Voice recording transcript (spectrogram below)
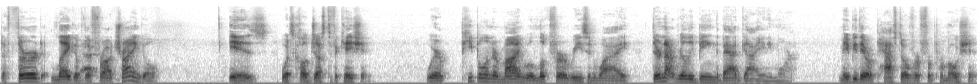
The third leg of the fraud triangle is what's called justification, where people in their mind will look for a reason why they're not really being the bad guy anymore. Maybe they were passed over for promotion.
